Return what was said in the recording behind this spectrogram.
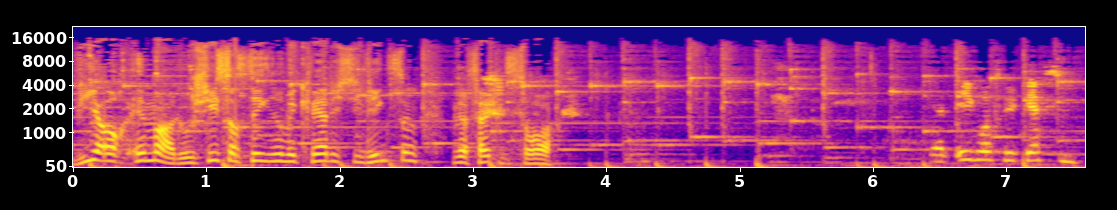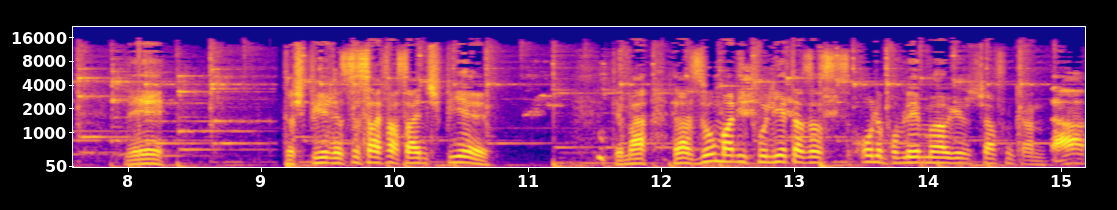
Wie auch immer, du schießt das Ding irgendwie quer durch die Dings und der fällt ins Tor. Der hat irgendwas gegessen. Nee. Das Spiel, das ist einfach sein Spiel. Der er hat so manipuliert, dass er es ohne Probleme schaffen kann. Ja,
